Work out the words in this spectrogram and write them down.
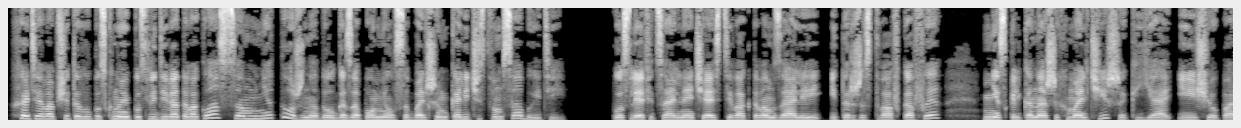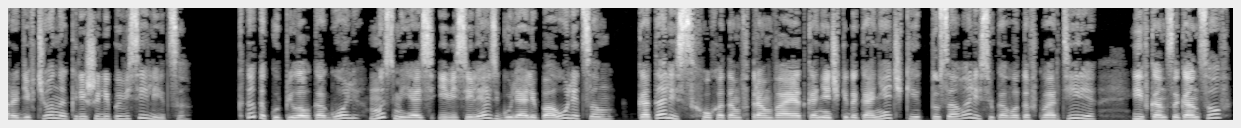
Хотя вообще-то выпускной после девятого класса мне тоже надолго запомнился большим количеством событий. После официальной части в актовом зале и торжества в кафе несколько наших мальчишек, я и еще пара девчонок решили повеселиться. Кто-то купил алкоголь, мы, смеясь и веселясь, гуляли по улицам, катались с хохотом в трамвае от конечки до конечки, тусовались у кого-то в квартире и, в конце концов,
